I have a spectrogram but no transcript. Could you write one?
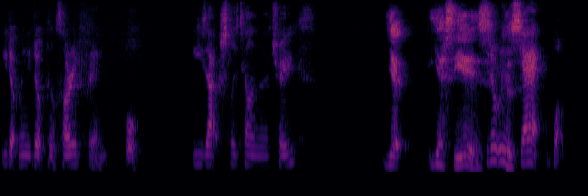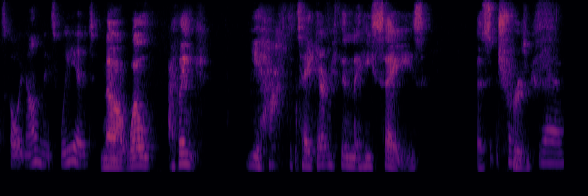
you don't I mean you don't feel sorry for him, but he's actually telling the truth. Yeah. Yes, he is. You don't really 'cause- get what's going on. It's weird. No, well, I think you have to take everything that he says as With a pinch- truth. Yeah.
